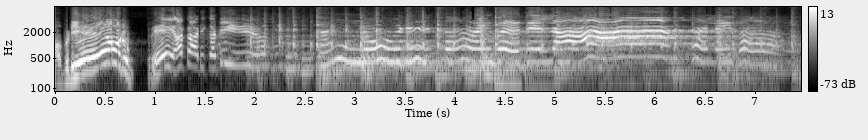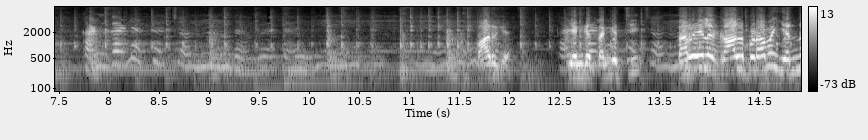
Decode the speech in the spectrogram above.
அப்படியே ஒரு பேயாட்டம் ஆடி காட்டி. கண்ணோடு காண்பதெல்லாம் பாருங்க. எங்க தங்கச்சி தரையில கால் படாம என்ன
